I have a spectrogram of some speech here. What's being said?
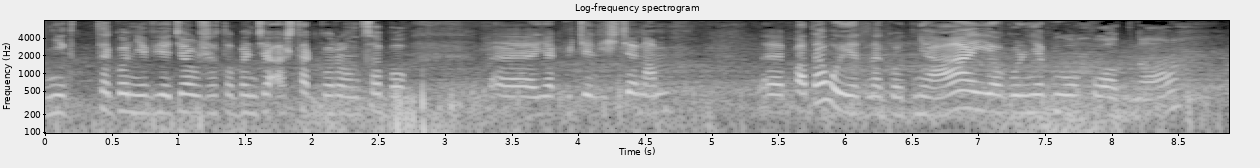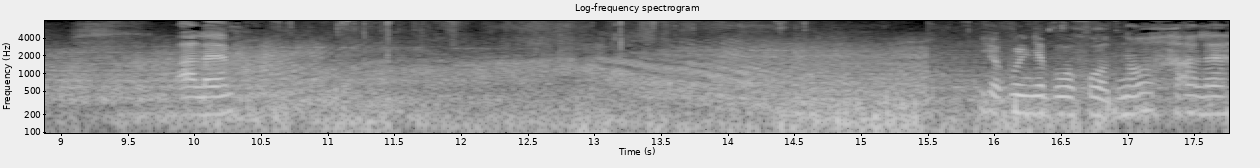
nikt tego nie wiedział, że to będzie aż tak gorąco, bo e, jak widzieliście nam e, padało jednego dnia i ogólnie było chłodno, ale i ogólnie było chłodno, ale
